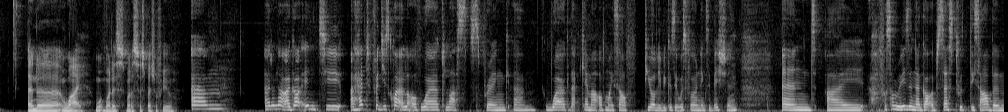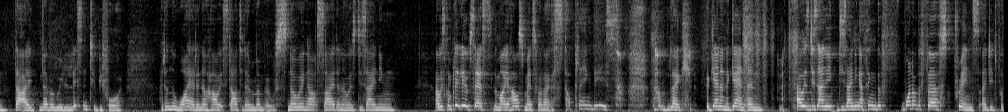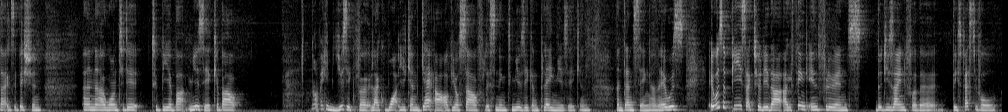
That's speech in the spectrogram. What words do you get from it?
and uh, why? What is what is so special for you? Um, I don't know. I got into. I had to produce quite a lot of work last spring. Um, work that came out of myself purely because it was for an exhibition, and I, for some reason, I got obsessed with this album that I never really listened to before I don't know why, I don't know how it started. I remember it was snowing outside and I was designing. I was completely obsessed. My housemates were like, stop playing this. um, like again and again. And I was designing, designing I think, the f- one of the first prints I did for that exhibition. And I wanted it to be about music, about not really music, but like what you can get out of yourself listening to music and playing music. And and dancing. And it was it was a piece actually that I think influenced the design for the this festival.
